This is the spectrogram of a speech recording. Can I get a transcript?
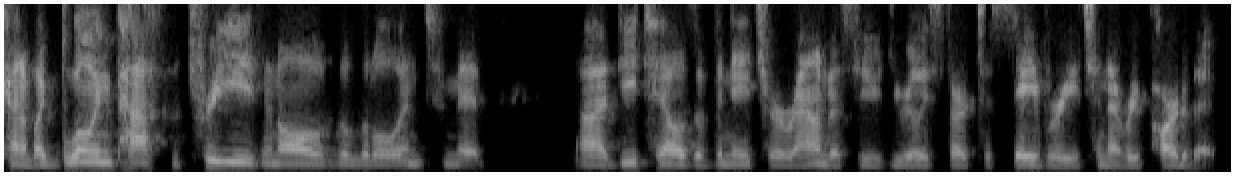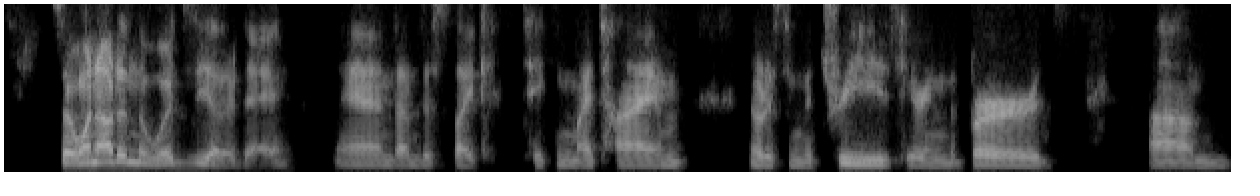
kind of like blowing past the trees and all of the little intimate uh, details of the nature around us. You, you really start to savor each and every part of it. So I went out in the woods the other day and I'm just like taking my time, noticing the trees, hearing the birds, um,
